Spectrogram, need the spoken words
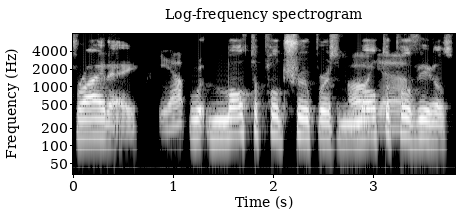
Friday yep. with multiple troopers, oh, multiple yeah. vehicles.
